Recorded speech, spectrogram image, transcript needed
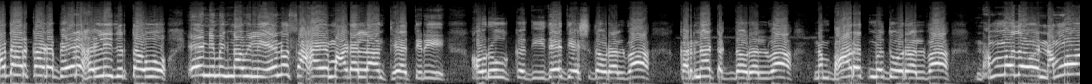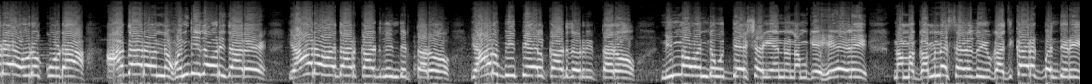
ಆಧಾರ್ ಕಾರ್ಡ್ ಬೇರೆ ಹಳ್ಳಿದಿರ್ತಾವು ಏ, ನಿಮಗೆ ನಾವು ಇಲ್ಲಿ ಏನು ಸಹಾಯ ಮಾಡಲ್ಲ ಅಂತ ಹೇಳ್ತೀರಿ? ಅವರು ಇದೇ ದೇಶದವ್ರಲ್ವಾ? ಕರ್ನಾಟಕದವ್ರಲ್ವಾ? ನಮ್ಮ ಭಾರತದವರಲ್ವಾ ನಮ್ಮದ ನಮ್ಮವರೇ ಅವರು ಕೂಡ ಇರ್ತಾರೋ ಯಾರು ಬಿ ಪಿ ಎಲ್ ಕಾರ್ಡ್ದವ್ರು ಇರ್ತಾರೋ, ನಿಮ್ಮ ಒಂದು ಉದ್ದೇಶ ಏನು ನಮಗೆ ಹೇಳಿ, ನಮ್ಮ ಗಮನ ಸೆಳೆದು ಈಗ ಅಧಿಕಾರಕ್ಕೆ ಬಂದಿರಿ.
